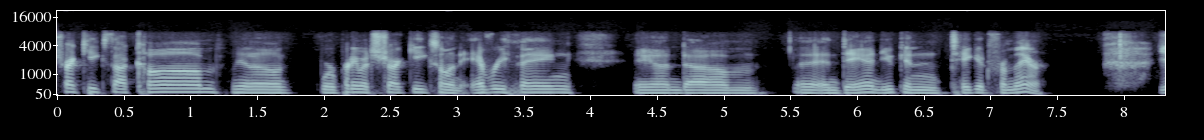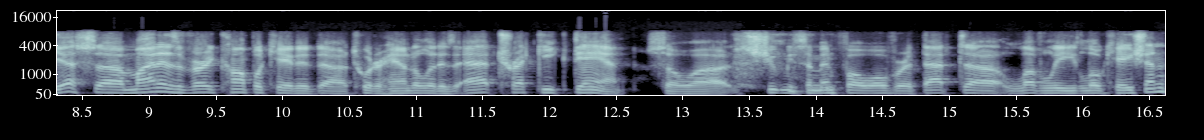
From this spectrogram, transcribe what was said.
TrekGeeks.com. You know, we're pretty much Trek Geeks on everything, and um, and Dan, you can take it from there. Yes, uh, mine is a very complicated uh, Twitter handle. It is at Trek Geek Dan. So uh, shoot me some info over at that uh, lovely location.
